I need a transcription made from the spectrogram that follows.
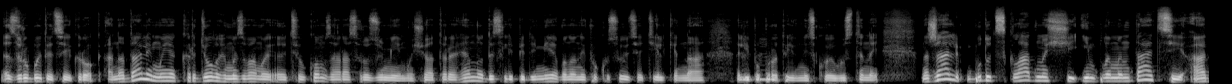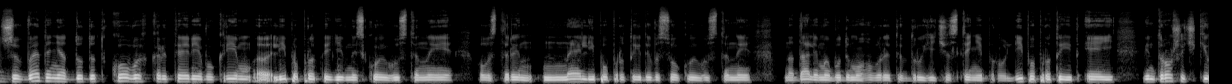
зробити цей крок. А надалі ми, як кардіологи, ми з вами е, цілком зараз розуміємо, що атерогенна дисліпідемія вона не фокусується тільки на ліпопротеїв низької густини. На жаль, будуть складнощі імплементації, адже введення додаткових критеріїв, окрім е, ліпопротеїдів низької густини, холестерин, не ліпопротеїди високої густини. Надалі ми будемо говорити в другій частині про ліпопротеїд А. Він трошечки трошечки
